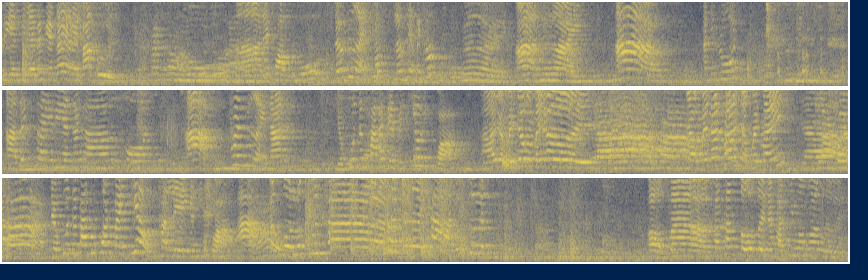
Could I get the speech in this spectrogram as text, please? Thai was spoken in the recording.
เรียนไปแล้วนักเรียนได้อะไรบ้างเอ่ยได้ความรู้อ่าได้ความรู้แล้วเหนื่อยครับแล้วเหนื่อยไหมครับเหนื่อยอ่าเหนื่อยอ่าอันนี้รุดอ่าตั้งใจเรียนนะคะทุกคนอ่าถ้าเหนื่อยนั้น เดี๋ยวครูจะพานักเรียนไปเที่ยวดีกว่าอ่าอยากไปเที่ยวกันไหมเอ่ย อยากค่ะ อยากไปนะคะ อยากไปไหม อยากไปค่ะ เดี๋ยวครูจะพาทุกคนไปเที่ยวทะเลกันดีกว่า อะ อะทุกคนลุกขึ้นค่ะ ขึ้นไปเลยค่ะลุกขึ้น ออกมาอ่าข้างๆโต๊ะเลยนะคะ ที่ว่างๆเลย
